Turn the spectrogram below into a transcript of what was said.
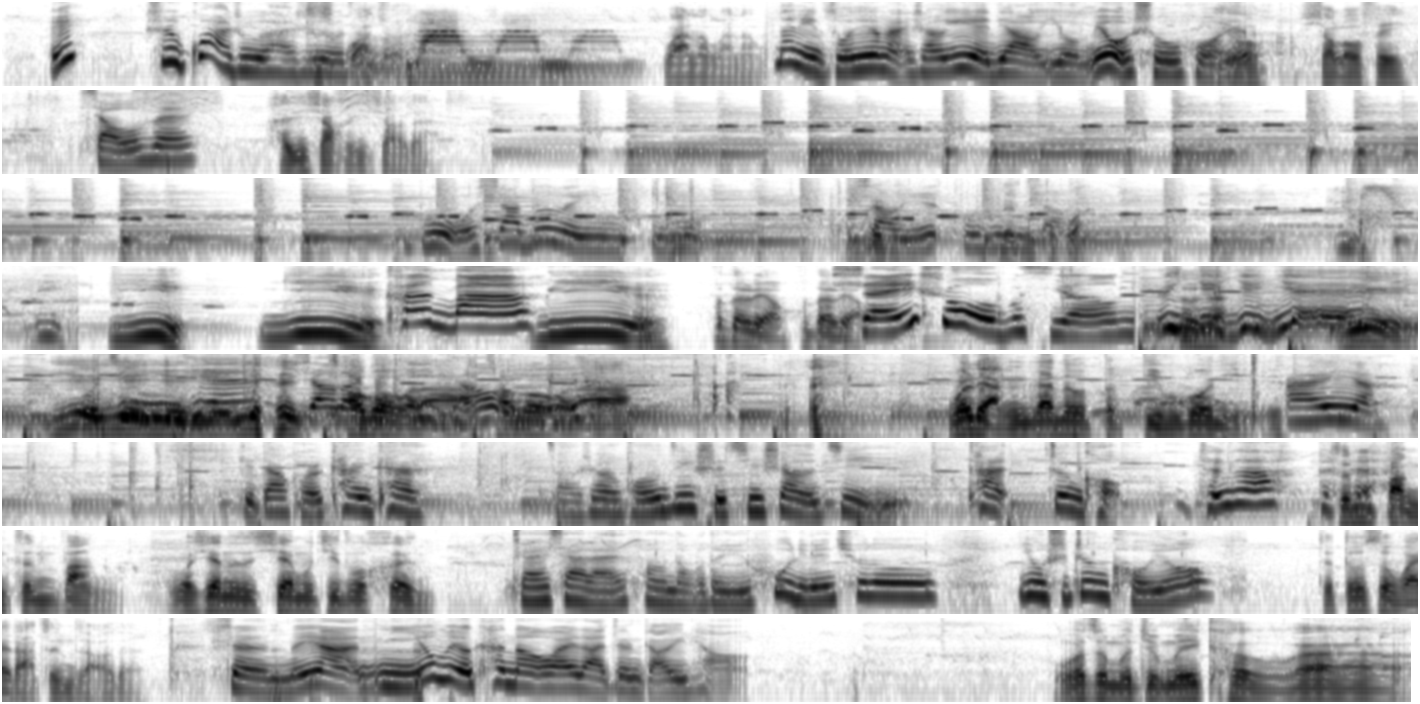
是挂住了还是又怎么挂住了了？完了完了，那你昨天晚上夜钓有没有收获呀有？小罗非，小罗非，很小很小的。不，我下顿了一一目，小鱼估计是小那个不管鱼。。咦咦看吧，咦，不得了不得了！谁说我不行？耶耶耶！耶耶耶耶天耶耶，超过我了啊，超过我了啊！我两根杆都抵抵不过你。哎呀，给大伙儿看看，早上黄金时期上的鲫鱼，看正口，陈哥 真棒真棒！我现在是羡慕嫉妒恨，摘下来放到我的鱼护里面去喽，又是正口哟。这都是歪打正着的。什么呀？你又没有看到歪打正着一条？我怎么就没口啊？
